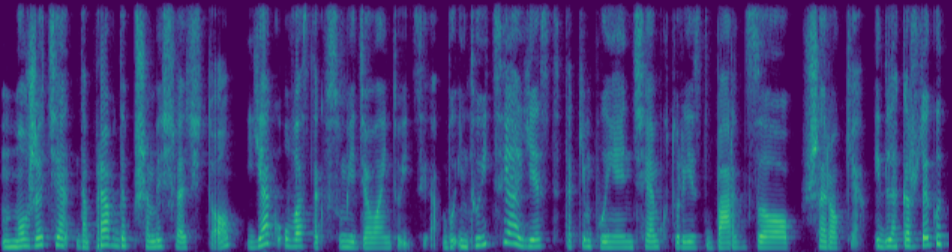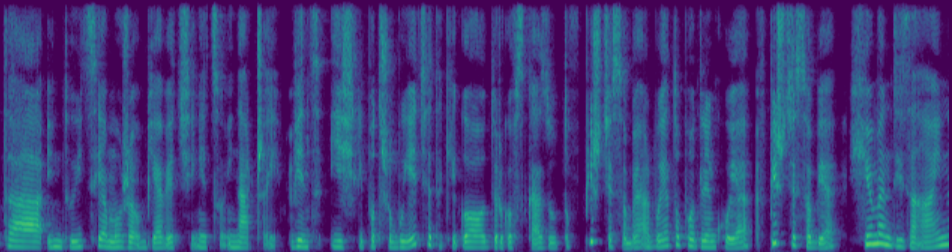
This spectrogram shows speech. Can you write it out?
możecie naprawdę przemyśleć to, jak u Was tak w sumie działa intuicja. Bo intuicja jest takim pojęciem, które jest bardzo szerokie. I dla każdego ta intuicja może objawiać się nieco inaczej. Więc jeśli potrzebujecie takiego drogowskazu, to wpiszcie sobie, albo ja to podlinkuję, wpiszcie sobie human design,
